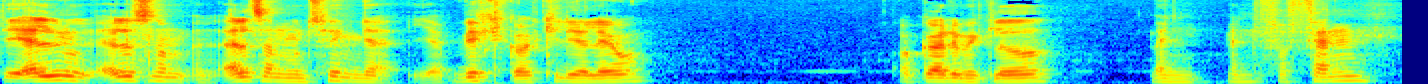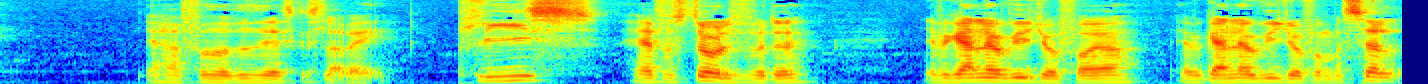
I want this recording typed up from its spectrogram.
Det er alle, alle, sådan, alle sammen nogle ting, jeg, jeg virkelig godt kan lide at lave. Og gøre det med glæde. Men, men for fanden, jeg har fået at vide, at jeg skal slappe af. Please, have forståelse for det. Jeg vil gerne lave videoer for jer. Jeg vil gerne lave videoer for mig selv.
